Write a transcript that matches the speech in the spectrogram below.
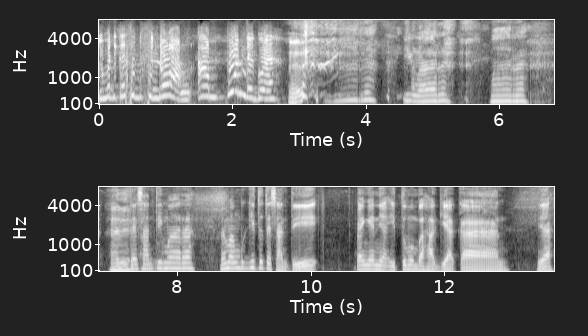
cuma dikasih mesin doang. Ampun deh gue. marah, ih marah, marah. Teh Santi marah. Memang begitu Teh Santi. Pengennya itu membahagiakan, ya.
